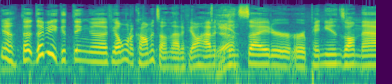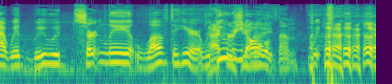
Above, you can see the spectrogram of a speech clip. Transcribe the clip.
Yeah, that, that'd be a good thing uh, if y'all want to comment on that. If y'all have any Yeah. insight or, or opinions on that, we'd, we would certainly love to hear it. We do Hackers read all of them. We, I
